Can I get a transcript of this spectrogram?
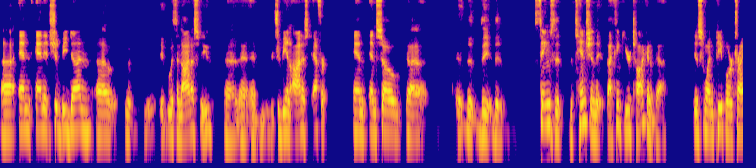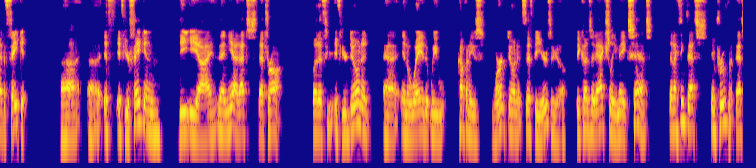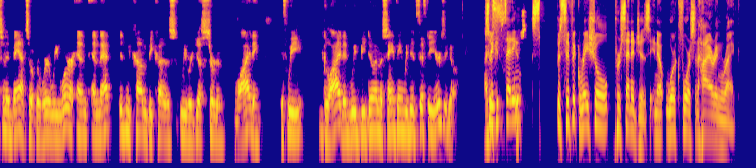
uh, and and it should be done uh, with an honesty. Uh, it should be an honest effort, and and so uh, the the the things that the tension that I think you're talking about is when people are trying to fake it. Uh, uh, if if you're faking DEI, then yeah, that's that's wrong. But if if you're doing it uh, in a way that we companies weren't doing it 50 years ago because it actually makes sense, then I think that's improvement. That's an advance over where we were, and and that didn't come because we were just sort of gliding. If we glided, we'd be doing the same thing we did 50 years ago. I so think it's, setting it's, specific racial percentages in a workforce and hiring rank.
